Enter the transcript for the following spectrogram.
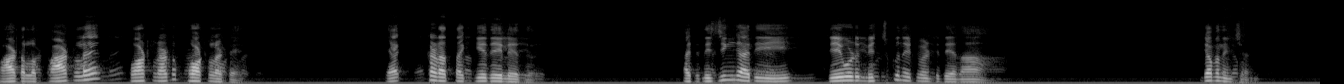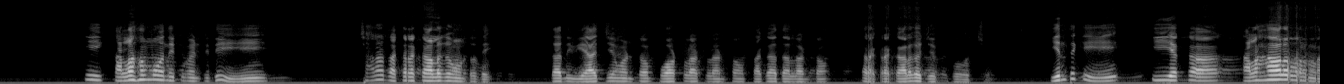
పాటల పాటలే పోట్లాట పోట్లాటే. ఎక్కడ తగ్గేదే లేదు. అది నిజంగా అది దేవుడు మెచ్చుకునేటువంటిదేనా? గమనించండి. ఈ కలహము అనేటువంటిది చాలా రకరకాలుగా ఉంటుంది. దాన్ని వ్యాజ్యం అంటాం పోట్లాటలు అంటాం తగాదాలు అంటాం రకరకాలుగా చెప్పుకోవచ్చు. ఇంతకీ ఈ యొక్క కలహాల వలన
